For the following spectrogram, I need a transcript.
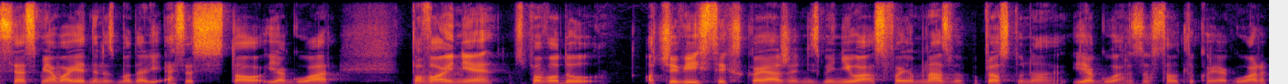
SS, miała jeden z modeli SS100 Jaguar. Po wojnie z powodu oczywistych skojarzeń zmieniła swoją nazwę po prostu na Jaguar, został tylko Jaguar.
